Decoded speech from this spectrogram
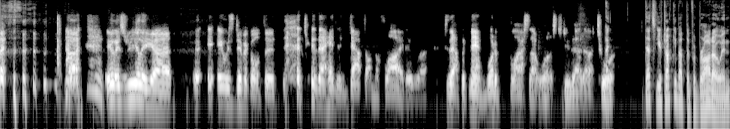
uh, it was really uh, it, it, was difficult to, I had to adapt on the fly to uh, to that. But man, what a blast that was to do that uh, tour. I, that's you're talking about the vibrato and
